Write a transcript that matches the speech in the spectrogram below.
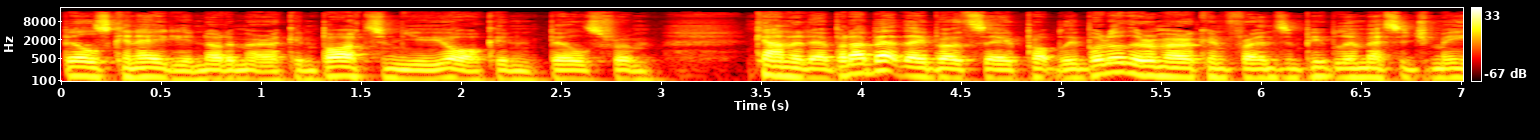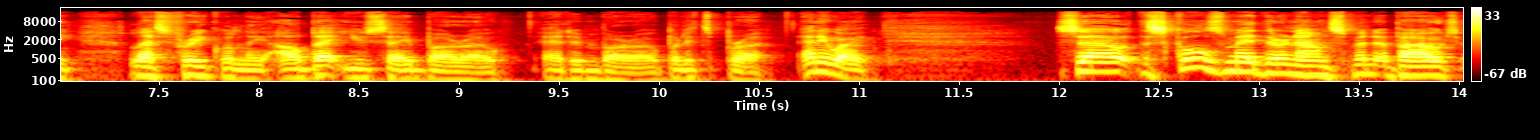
Bill's Canadian, not American. Bart's from New York and Bill's from Canada. But I bet they both say it properly. But other American friends and people who message me less frequently, I'll bet you say borough, Edinburgh, but it's bruh. Anyway, so the schools made their announcement about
